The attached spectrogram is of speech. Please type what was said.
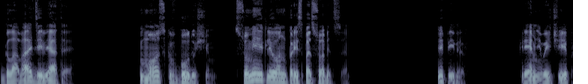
Глава 9. Мозг в будущем. Сумеет ли он приспособиться? Эпиграф. Кремниевый чип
